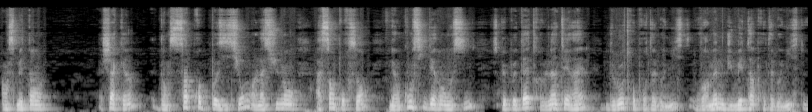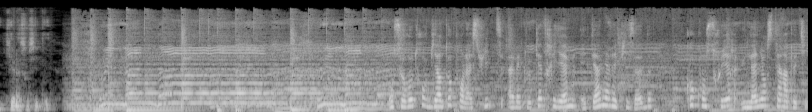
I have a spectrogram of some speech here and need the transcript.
en se mettant chacun dans sa propre position, en l'assumant à 100%, mais en considérant aussi ce que peut être l'intérêt de l'autre protagoniste, voire même du méta-protagoniste qui est la société. On se retrouve bientôt pour la suite avec le quatrième et dernier épisode, Co-construire une alliance thérapeutique.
